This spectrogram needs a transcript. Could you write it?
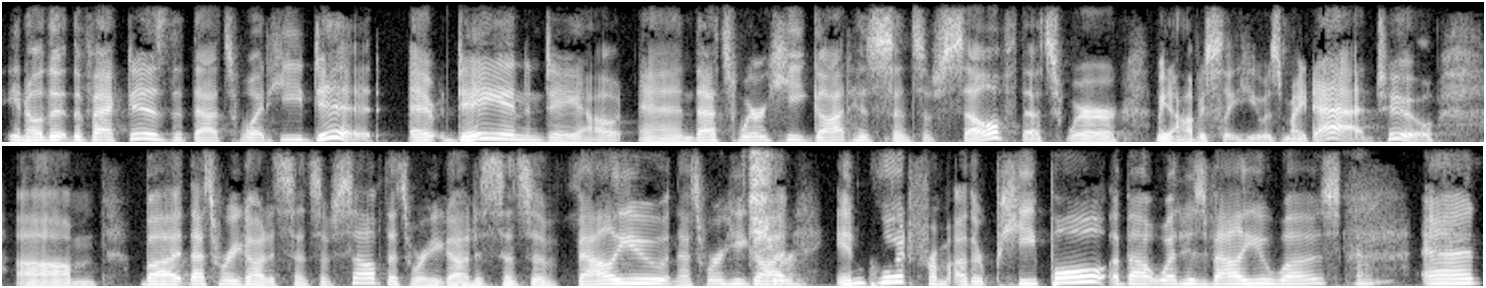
you know the, the fact is that that's what he did day in and day out and that's where he got his sense of self that's where i mean obviously he was my dad too um, but that's where he got his sense of self that's where he got mm-hmm. his sense of value and that's where he got sure. input from other people about what his value was yeah. and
